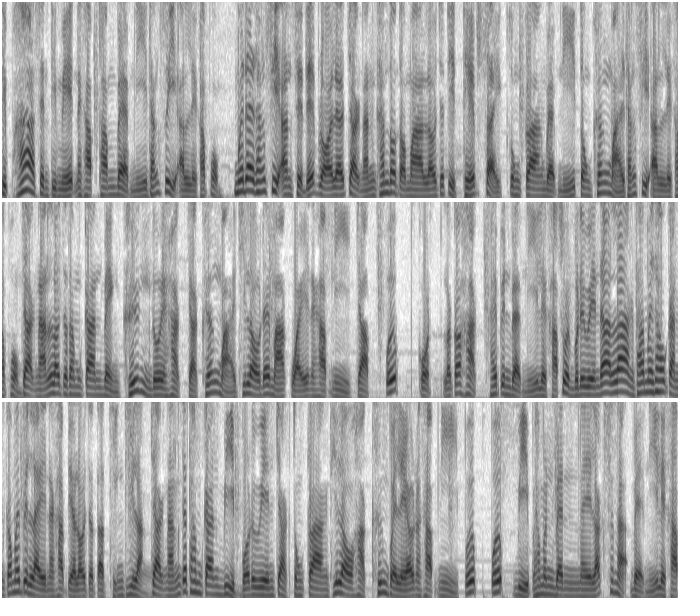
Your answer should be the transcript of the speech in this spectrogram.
15เซนติเมตรนะครับทำแบบนี้ทั้ง 4 อันเลยครับผมเมื่อได้ทั้ง 4 อันเสร็จเรียบร้อยแล้วจากนั้นขั้นตอนต่อมาเราจะติดเทปใส่ตรงกลางแบบนี้ตรงเครื่องหมายทั้ง 4 อันเลยครับผมจากนั้นเราจะทำการแบ่งครึ่งโดยหักจากเครื่องหมายที่เราได้มาร์กไว้นะครับนี่จับปุ๊บ กดแล้วก็หักให้เป็นแบบนี้เลยครับ ส่วนบริเวณด้านล่างถ้าไม่เท่ากันก็ไม่เป็นไรนะครับ เดี๋ยวเราจะตัดทิ้งทีหลัง จากนั้นก็ทำการบีบบริเวณจากตรงกลางที่เราหักครึ่งไปแล้วนะครับ นี่ปุ๊บปุ๊บบีบให้มันแบนในลักษณะแบบนี้เลยครับ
